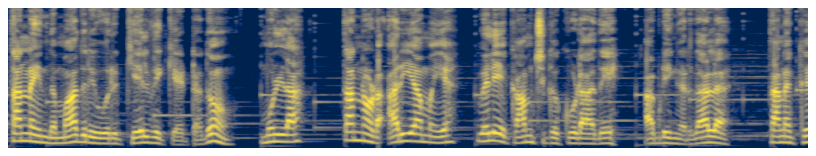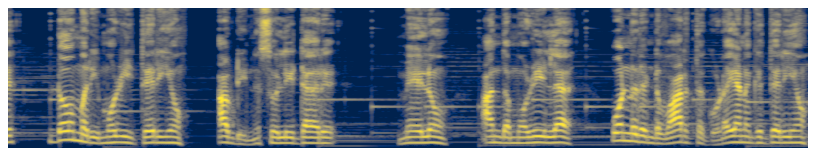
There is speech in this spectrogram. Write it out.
தன்னை இந்த மாதிரி ஒரு கேள்வி கேட்டதும் முல்லா தன்னோட அறியாமைய வெளியே காமிச்சிக்க கூடாதே அப்படிங்கிறதால தனக்கு டோமரி மொழி தெரியும் அப்படின்னு சொல்லிட்டாரு. மேலும் அந்த மொழியில ஒன்று ரெண்டு வார்த்தை கூட எனக்கு தெரியும்.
